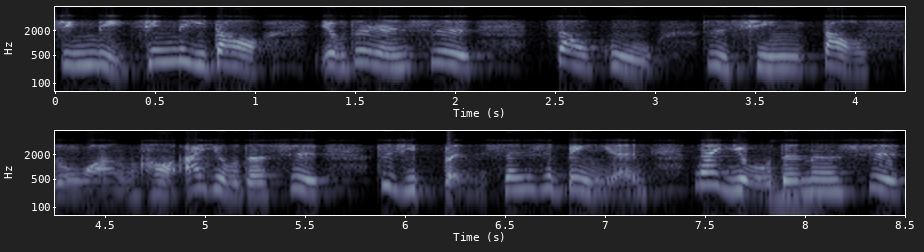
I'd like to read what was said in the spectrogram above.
经历，经历到有的人是。照顾至亲到死亡哈啊，有的是自己本身是病人，那有的呢是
